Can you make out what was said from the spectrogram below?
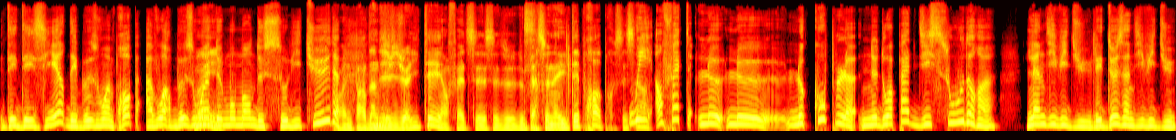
des désirs, des besoins propres, avoir besoin de moments de solitude. Avoir une part d'individualité, en fait, c'est de, de, personnalité propre, c'est ça? Oui, en fait, le, le, le couple ne doit pas dissoudre l'individu, les deux individus.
